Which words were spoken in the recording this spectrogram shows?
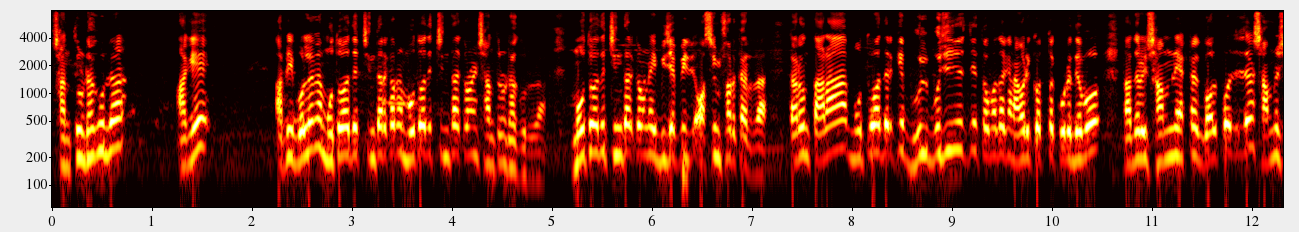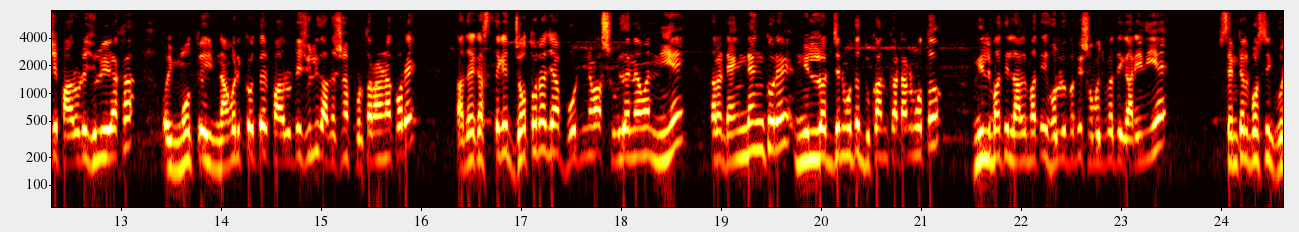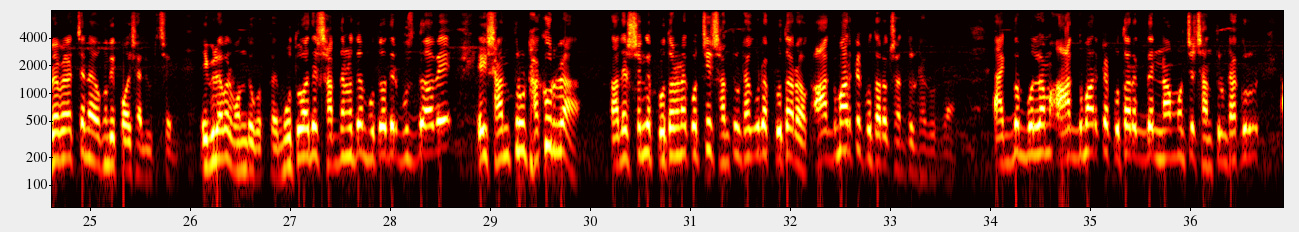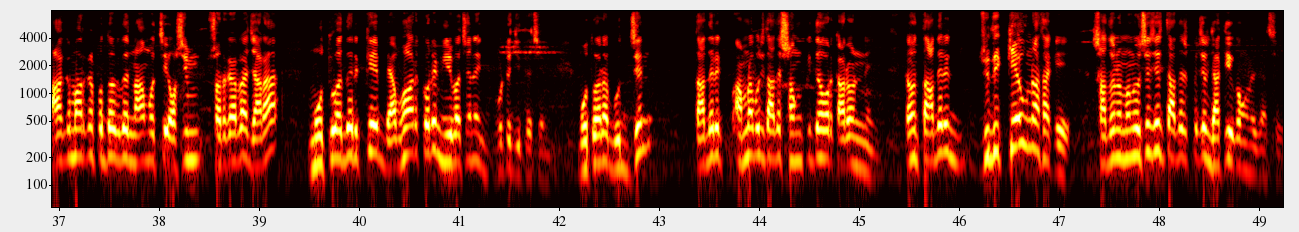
শান্তনু ঠাকুররা আগে আপনি বললেন না, মতুয়াদের চিন্তার কারণে, মতুয়াদের চিন্তার কারণে শান্তনু ঠাকুররা, মতুয়াদের চিন্তার কারণে এই বিজেপির অসীম সরকাররা। কারণ তারা মতুয়াদেরকে ভুল বুঝিয়ে যে তোমাদেরকে নাগরিকত্ব করে দেবো। তাদের ওই সামনে একটা গল্প যে সামনে সে পাউরুটি ঝুলিয়ে রাখা। ওই মতো, এই নাগরিকত্বের পাউরুটি ঝুলি তাদের সঙ্গে প্রতারণা করে, তাদের কাছ থেকে যতটা যা ভোট নেওয়ার সুবিধা নেওয়ার নিয়ে তারা ড্যাং ড্যাং করে নির্লজ্জের মতো দোকান কাটার মতো নীলবাতি, লালবাতি, হলুদবাতি, সবুজবাতি গাড়ি নিয়ে সেন্ট্রাল পোস্টে ঘুরে বেড়াচ্ছেন আর ওখান থেকে পয়সা লুটছেন। এগুলো আবার বন্ধ করতে হবে মতুয়াদের সাবধান হতে হবে মতুয়াদের বুঝতে হবে। এই শান্তনু ঠাকুররা তাদের সঙ্গে প্রতারণা করছে শান্তনু ঠাকুররা প্রতারক আগমার্কের প্রতারক শান্তনু ঠাকুররা। একদম বললাম আগমার্কের প্রতারকদের নাম হচ্ছে শান্তনু ঠাকুর আগমার্কের প্রতারকদের নাম হচ্ছে অসীম সরকাররা যারা মতুয়াদেরকে ব্যবহার করে নির্বাচনে ভোটে জিতেছেন। মতুয়ারা বুঝছেন, তাদের আমরা বলছি তাদের সংকৃত হওয়ার কারণ নেই। কারণ তাদের যদি কেউ না থাকে, সাধারণ মানুষ যে তাদের পেছনে জাতীয় কংগ্রেস আছে।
